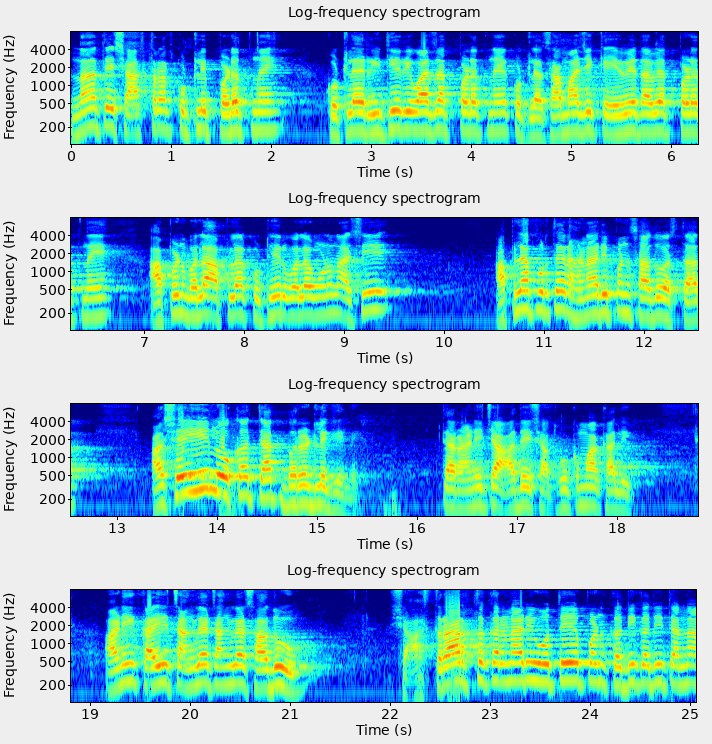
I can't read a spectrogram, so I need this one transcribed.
ना ते शास्त्रात कुठले पडत नाही कुठल्या रीतिरिवाजात पडत नाही कुठल्या सामाजिक एवेदाव्यात पडत नाही. आपण भला आपला कुठेर भला म्हणून अशी आपल्यापुरते राहणारी पण साधू असतात. असेही लोक त्यात भरडले गेले. त्या राणीच्या आदेशात हुकमाखाली. आणि काही चांगल्या चांगल्या साधू शास्त्रार्थ करणारी होते पण कधी कधी त्यांना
